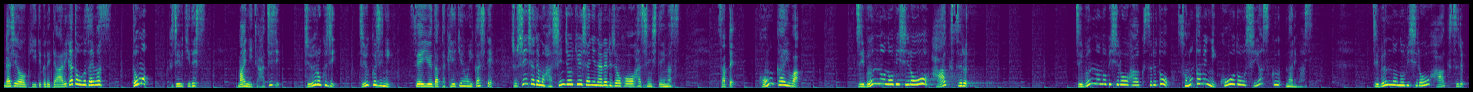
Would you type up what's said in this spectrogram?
ラジオを聴いてくれてありがとうございます。どうも、藤幸です。毎日8時、16時、19時に声優だった経験を活かして初心者でも発信上級者になれる情報を発信しています。さて、今回は自分の伸びしろを把握する。自分の伸びしろを把握するとそのために行動しやすくなります。自分の伸びしろを把握する。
